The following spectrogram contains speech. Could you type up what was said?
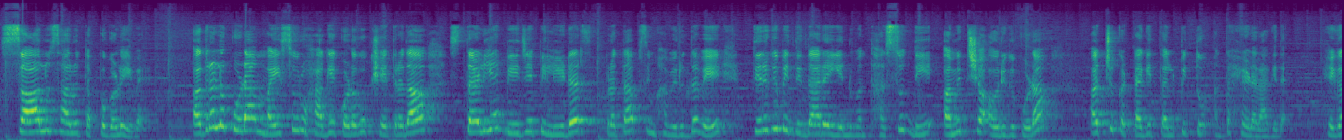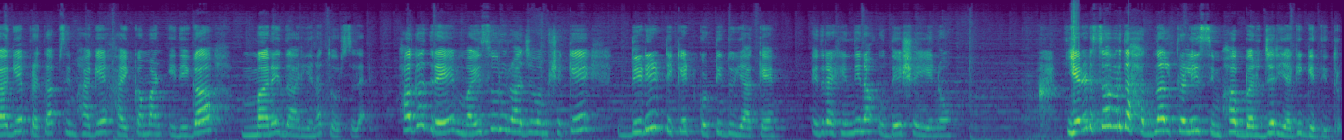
ಸಾಲು ಸಾಲು ತಪ್ಪುಗಳು ಇವೆ. ಅದರಲ್ಲೂ ಕೂಡ ಮೈಸೂರು ಹಾಗೆ ಕೊಡಗು ಕ್ಷೇತ್ರದ ಸ್ಥಳೀಯ ಬಿಜೆಪಿ ಲೀಡರ್ಸ್ ಪ್ರತಾಪ್ ಸಿಂಹ ವಿರುದ್ಧವೇ ತಿರುಗಿ ಬಿದ್ದಿದ್ದಾರೆ ಎನ್ನುವಂತಹ ಸುದ್ದಿ ಅಮಿತ್ ಶಾ ಅವರಿಗೂ ಕೂಡ ಅಚ್ಚುಕಟ್ಟಾಗಿ ತಲುಪಿತ್ತು ಅಂತ ಹೇಳಲಾಗಿದೆ. ಹೀಗಾಗಿಯೇ ಪ್ರತಾಪ್ ಸಿಂಹಗೆ ಹೈಕಮಾಂಡ್ ಇದೀಗ ಮನೆ ದಾರಿಯನ್ನು ತೋರಿಸಿದೆ. ಹಾಗಾದ್ರೆ ಮೈಸೂರು ರಾಜವಂಶಕ್ಕೆ ದಿಢೀರ್ ಟಿಕೆಟ್ ಕೊಟ್ಟಿದ್ದು ಯಾಕೆ? ಇದರ ಹಿಂದಿನ ಉದ್ದೇಶ ಏನು? ಎರಡು ಸಾವಿರದ ಹದಿನಾಲ್ಕರಲ್ಲಿ ಸಿಂಹ ಭರ್ಜರಿಯಾಗಿ ಗೆದ್ದಿದ್ರು.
